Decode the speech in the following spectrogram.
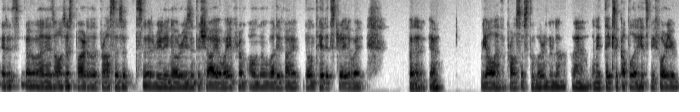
it is though, and it's all just part of the process. It's uh, really no reason to shy away from, oh no, what if I don't hit it straight away? But uh, yeah, we all have a process to learn, you know, uh, and it takes a couple of hits before you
